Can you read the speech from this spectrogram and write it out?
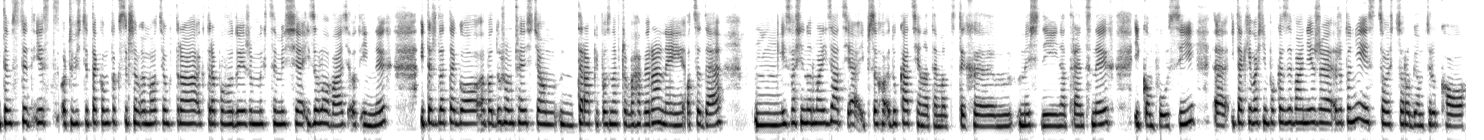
I ten wstyd jest oczywiście taką toksyczną emocją, która, która powoduje, że my chcemy się izolować od innych i też dlatego chyba dużą częścią terapii poznawczo-behawioralnej OCD jest właśnie normalizacja i psychoedukacja na temat tych myśli natrętnych i kompulsji e, i takie właśnie pokazywanie, że, że to nie jest coś, co robią tylko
